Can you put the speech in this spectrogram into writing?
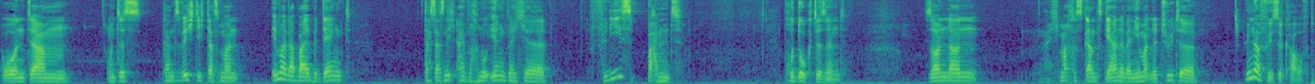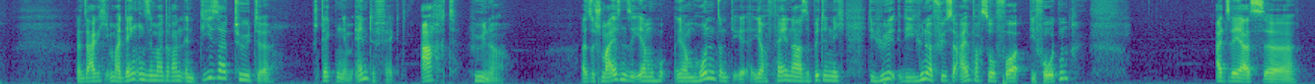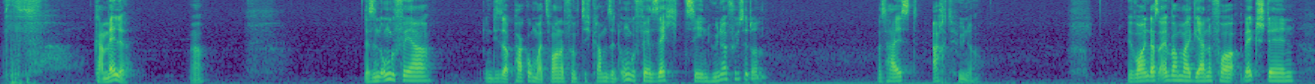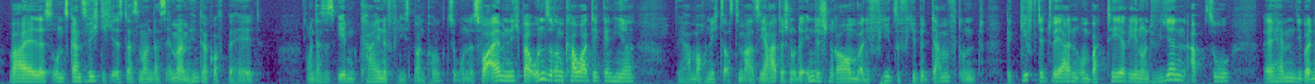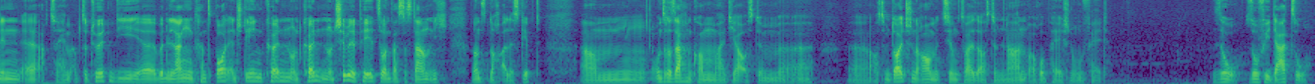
Und, ähm, und es ist ganz wichtig, dass man immer dabei bedenkt, dass das nicht einfach nur irgendwelche Fließbandprodukte sind, sondern ich mache es ganz gerne, wenn jemand eine Tüte Hühnerfüße kauft, dann sage ich immer, denken Sie mal dran, in dieser Tüte stecken im Endeffekt acht Hühner. Also schmeißen Sie Ihrem, Ihrem Hund und Ihrer Fellnase bitte nicht die, Hü die Hühnerfüße einfach so vor die Pfoten, als wäre es äh, Kamelle. Ja? Das sind ungefähr in dieser Packung bei 250 Gramm sind ungefähr 16 Hühnerfüße drin. Das heißt 8 Hühner. Wir wollen das einfach mal gerne vorwegstellen, weil es uns ganz wichtig ist, dass man das immer im Hinterkopf behält und dass es eben keine Fließbandproduktion ist. Vor allem nicht bei unseren Kauartikeln hier. Wir haben auch nichts aus dem asiatischen oder indischen Raum, weil die viel zu viel bedampft und begiftet werden, um Bakterien und Viren abzu, äh, hemmen, die über den, äh, abzuhemmen, abzutöten, die äh, über den langen Transport entstehen können und könnten und Schimmelpilze und was es da nicht sonst noch alles gibt. Ähm, unsere Sachen kommen halt hier aus dem, äh, äh, aus dem deutschen Raum beziehungsweise aus dem nahen europäischen Umfeld. So, so viel dazu.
